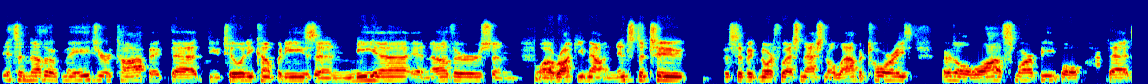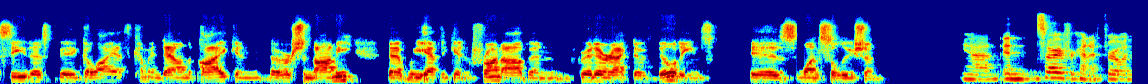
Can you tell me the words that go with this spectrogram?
it's another major topic that utility companies and NEEA and others and uh, Rocky Mountain Institute, Pacific Northwest National Laboratories, there's a lot of smart people that see this big Goliath coming down the pike and the tsunami that we have to get in front of. And grid interactive buildings is one solution. Yeah, and sorry for kind of throwing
